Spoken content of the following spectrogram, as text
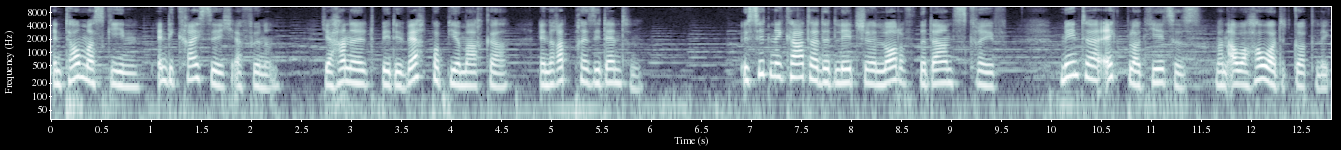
en Taumaskinen en die Kreisseich erfinnen. Je handelt bei de Wertpapiermarker en Radpräsidenten. U Sidney Carter dit Liedje Lord of the Dance schreef, meinte er ekblot Jesus, man auer Hauer dit Gottlik.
